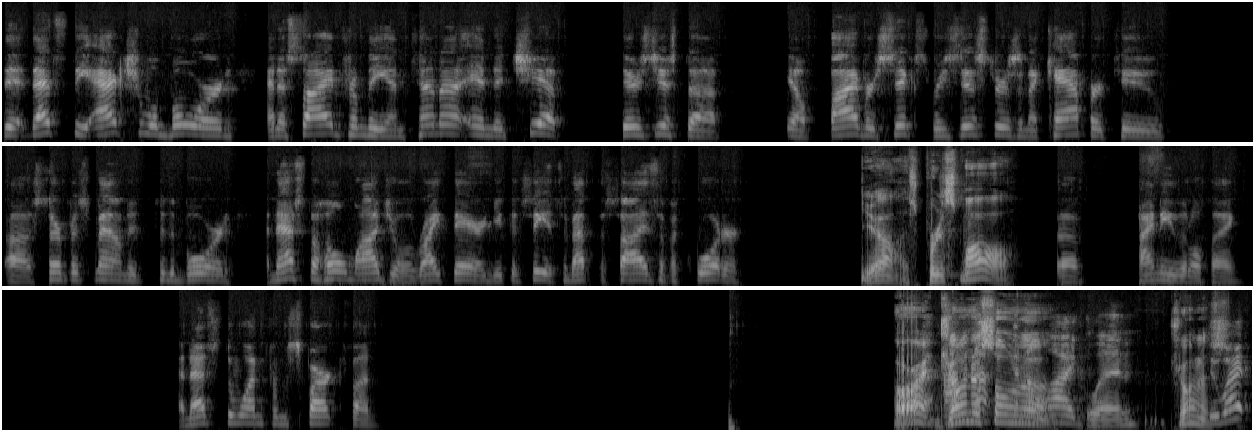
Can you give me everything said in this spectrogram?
th- that's the actual board, and aside from the antenna and the chip, there's just a, you know, five or six resistors and a cap or two uh, surface mounted to the board, and that's the whole module right there. And you can see it's about the size of a quarter, Yeah, it's pretty small. a tiny little thing. And that's the one from Spark Fun. All right, join I'm us not on. gonna Uh, lie, Glenn. join us. Do what?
